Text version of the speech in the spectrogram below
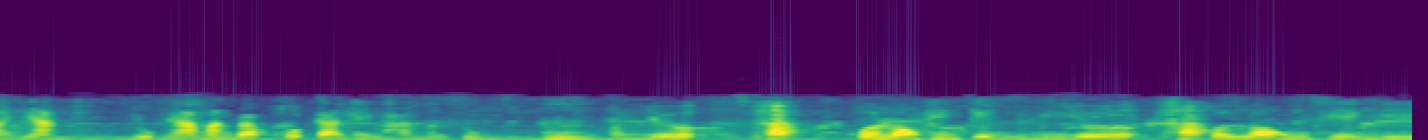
มัยเนี้ยยุคเนี้ยมันแบบการแข่งขันมันสูงอืมมันเยอะค่ะ คนร้องเพลงเก่งมีเยอะค่ะคนร้องเพลงดี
